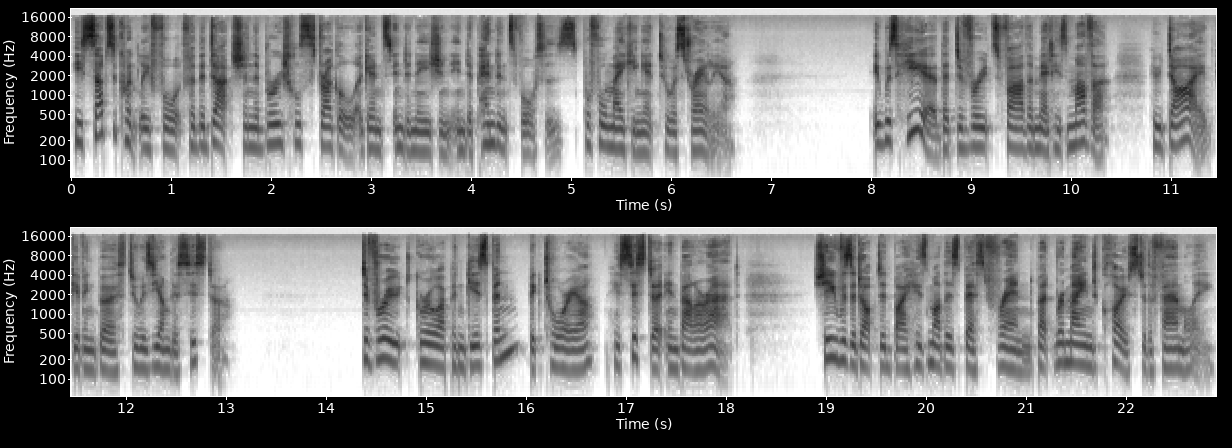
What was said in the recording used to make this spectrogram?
he subsequently fought for the Dutch in the brutal struggle against Indonesian independence forces before making it to Australia. It was here that DeVroot's father met his mother, who died giving birth to his younger sister. DeVroot grew up in Gisborne, Victoria, his sister in Ballarat. She was adopted by his mother's best friend, but remained close to the family.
